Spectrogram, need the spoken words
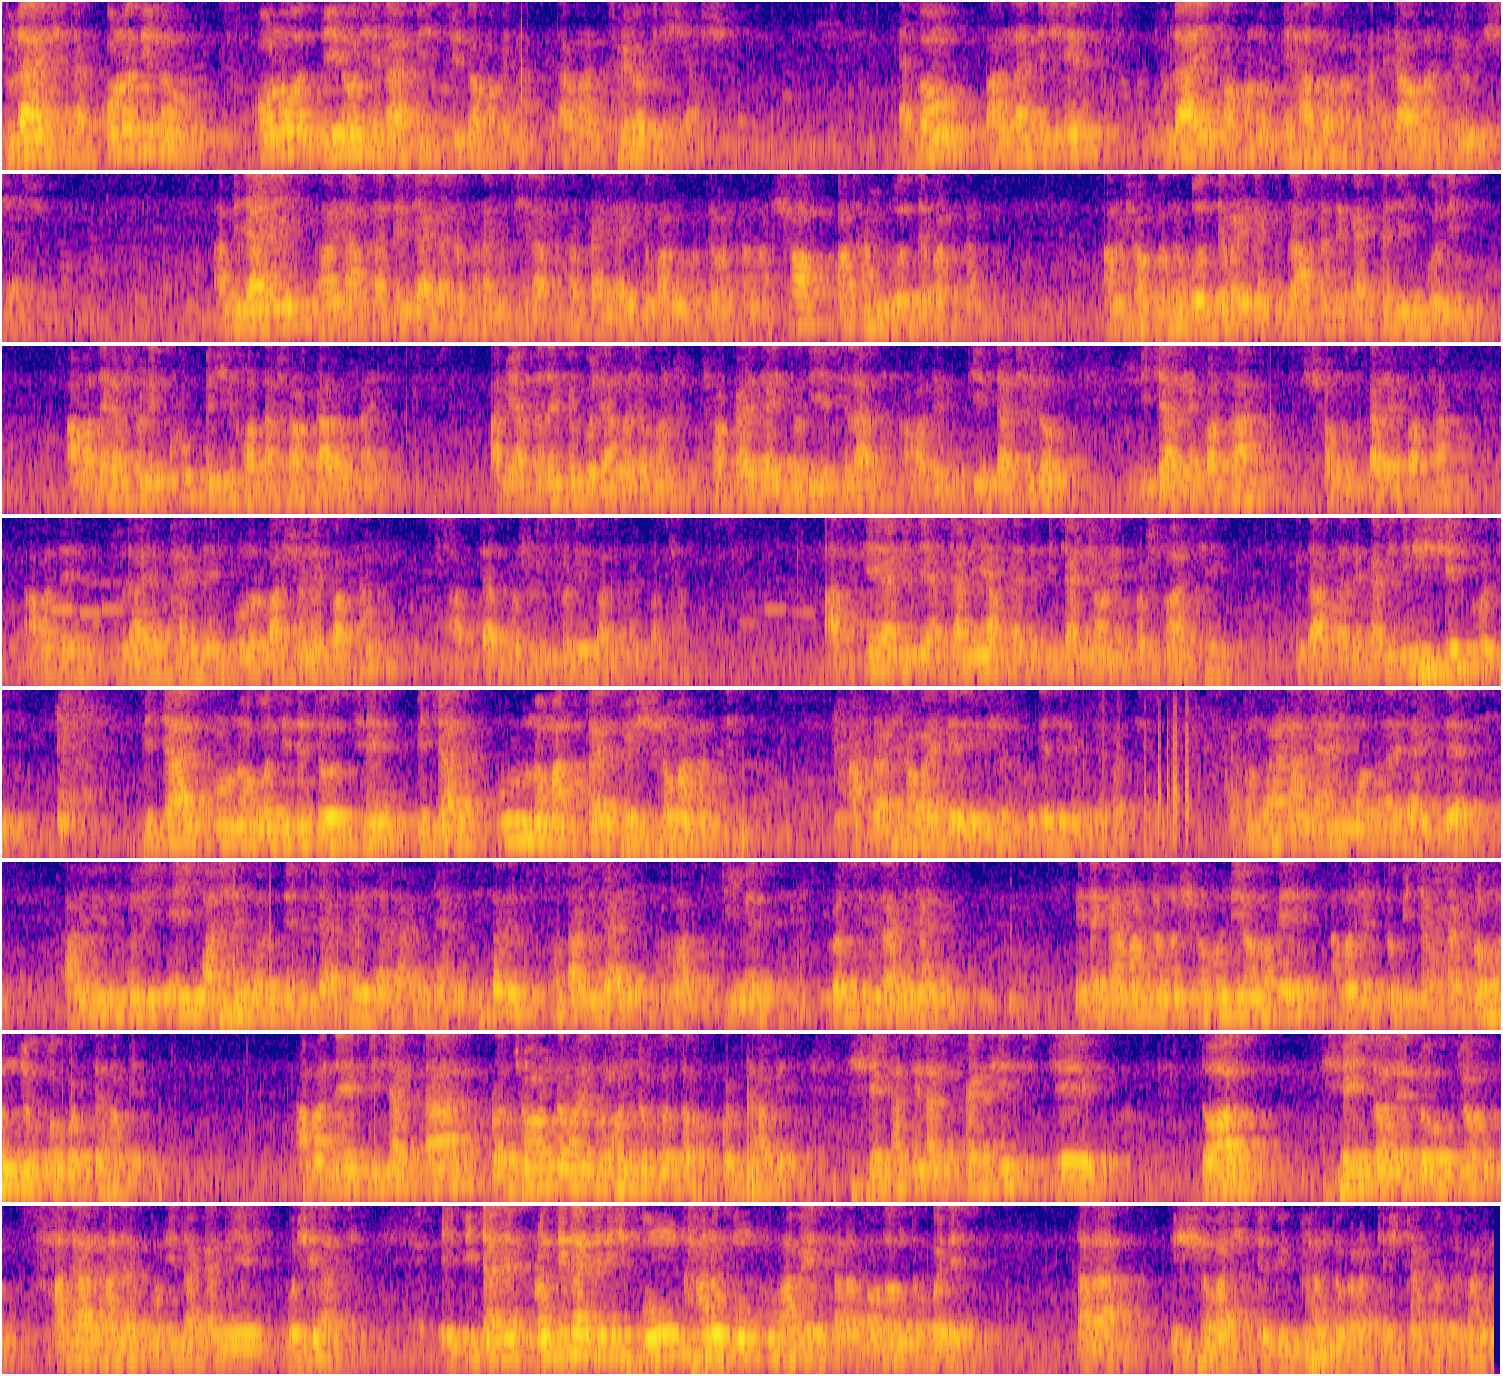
জুলাই সেটা কোনোদিনও কোনো দিনও সেটা বিস্তৃত হবে না। এটা আমার দৃঢ় বিশ্বাস। এবং বাংলাদেশের জুলাই কখনো ব্যাহত হবে না, এটাও আমার দৃঢ় বিশ্বাস। আমি জানি, ধরেন আপনাদের জায়গায় যখন আমি ছিলাম, সরকারি দায়িত্ব পালন করতে পারতাম না, সব কথা আমি বলতে পারতাম। আমি সব কথা বলতে পারি না, কিন্তু আপনাদেরকে একটা জিনিস বলি, আমাদের আসলে খুব বেশি হতাশ হওয়ার কারণ নাই। আমি আপনাদেরকে বলি, আমরা যখন সরকারি দায়িত্ব দিয়েছিলাম আমাদের চিন্তা ছিল বিচারের কথা, সংস্কারের কথা, আমাদের জুলাইয়ের ভাইদের পুনর্বাসনের কথা, আর তারপর সুষ্ঠু নির্বাচনের কথা। আজকে আমি জানি আপনাদের বিচার নিয়ে অনেক প্রশ্ন আছে, কিন্তু আপনাদেরকে আমি নিশ্চিত করি, বিচার পূর্ণ গতিতে চলছে, বিচার পূর্ণ মাত্রায় দৃশ্যমান আছে। আপনারা সবাই টেলিভিশন ফুটেজে দেখতে পাচ্ছেন। এখন ধরেন আমি আইন মন্ত্রণালয়ের দায়িত্বে আছি। আমি যদি বলি এই মাসের মধ্যে বিচার হয়ে যাবে, আমি জানি। ভিতরে তথ্য আমি জানি, আমার টিমের প্রস্তুতি আমি জানি। এটাকে আমার জন্য শোভনীয় হবে? আমাদের তো বিচারটা গ্রহণযোগ্য করতে হবে। আমাদের বিচারটা প্রচন্ডভাবে গ্রহণযোগ্য করতে হবে। শেখ হাসিনার ফ্যাসিস্ট যে দল, সেই দলের লোকজন হাজার হাজার কোটি টাকা নিয়ে বসে আছে। এই বিচারের প্রতিটা জিনিস পুঙ্খানুপুঙ্খ ভাবে তারা তদন্ত করে তারা বিশ্ববাসীকে বিভ্রান্ত করার চেষ্টা করবে।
